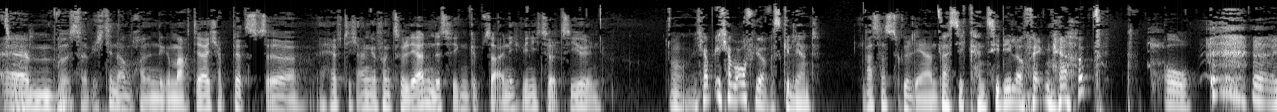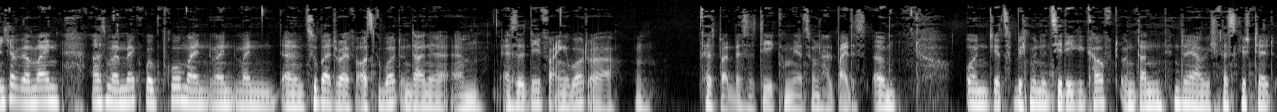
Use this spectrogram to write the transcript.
Ähm, was habe ich denn am Wochenende gemacht? Ja, ich habe jetzt äh, heftig angefangen zu lernen, deswegen gibt's da eigentlich wenig zu erzählen. oh, ich habe ich hab auch wieder was gelernt, Was hast du gelernt? dass ich kein CD-Laufwerk mehr habe. Oh, Ich habe ja mein, aus meinem MacBook Pro mein, mein, mein äh, Super Drive ausgebaut und da eine ähm, SSD für eingebaut oder hm, Festplatten-SSD-Kombination halt beides. Ähm, und jetzt habe ich mir eine CD gekauft und dann hinterher habe ich festgestellt,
